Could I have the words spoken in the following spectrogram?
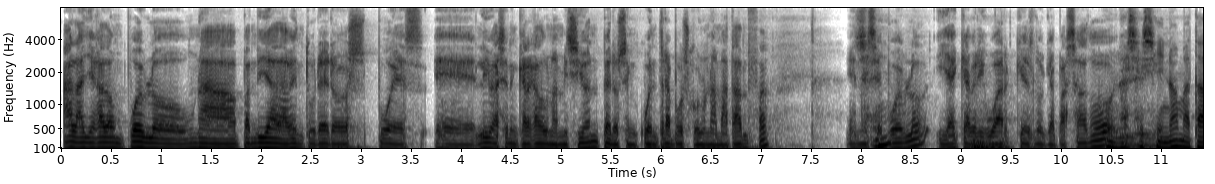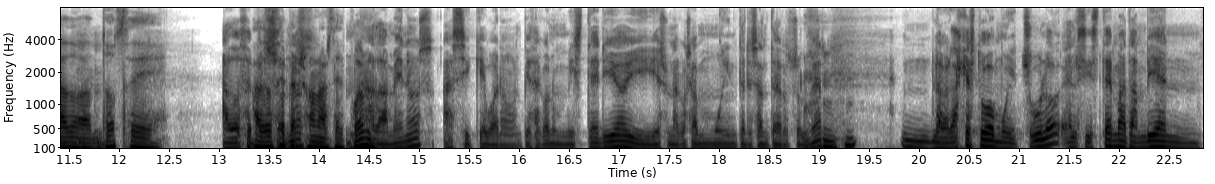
a la llegada a un pueblo, una pandilla de aventureros, pues eh, le iba a ser encargado una misión, pero se encuentra pues con una matanza en ese pueblo y hay que averiguar mm. qué es lo que ha pasado. Un asesino ha matado a 12, a 12, personas, del pueblo. Nada menos, así que bueno, empieza con un misterio y es una cosa muy interesante de resolver. La verdad es que estuvo muy chulo. El sistema también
